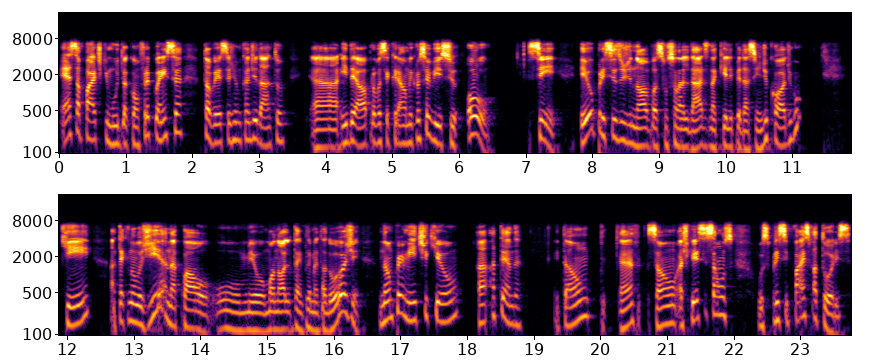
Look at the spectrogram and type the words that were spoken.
essa parte que muda com frequência, talvez seja um candidato uh, ideal para você criar um microserviço. Ou, se eu preciso de novas funcionalidades naquele pedacinho de código, que a tecnologia na qual o meu monólito está implementado hoje não permite que eu uh, atenda. Então, é, são, acho que esses são os, os principais fatores.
